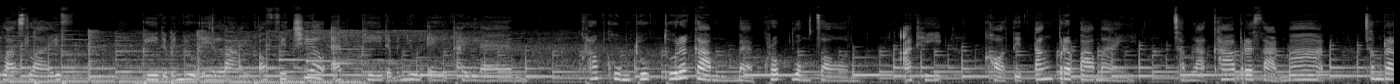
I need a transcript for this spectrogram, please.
Plus Life PWA Line Official at PWA Thailand ครอบคลุมทุกธุรกรรมแบบครบวงจร อาทิ ขอติดตั้งประปาใหม่ ชำระค่าประสานมาตรชำระ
